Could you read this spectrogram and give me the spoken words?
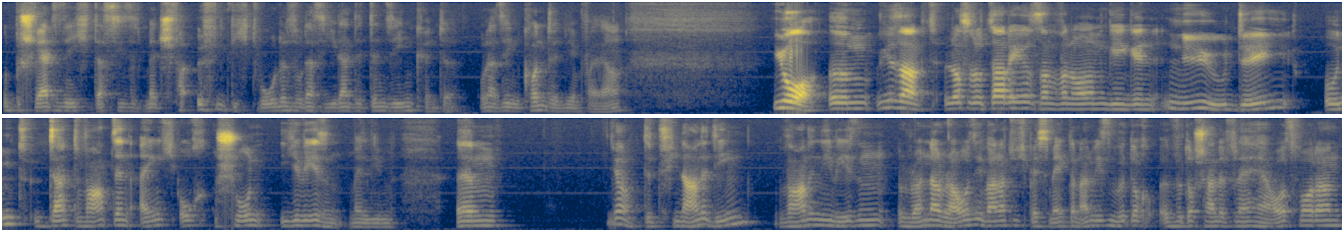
und beschwerte sich, dass dieses Match veröffentlicht wurde, sodass jeder das denn sehen könnte. Oder sehen konnte in dem Fall, ja. Ja, ähm, wie gesagt, Los Lotarios haben verloren gegen New Day und das war denn eigentlich auch schon gewesen, mein Lieben. Ähm, ja, das finale Ding war denn gewesen, Ronda Rousey war natürlich bei SmackDown anwesend, wird doch, wird doch Charlotte Flair herausfordern,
